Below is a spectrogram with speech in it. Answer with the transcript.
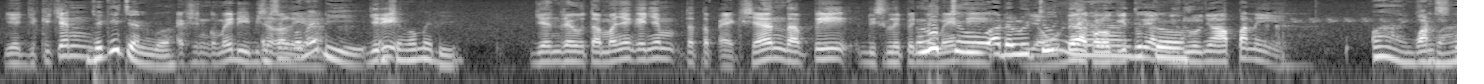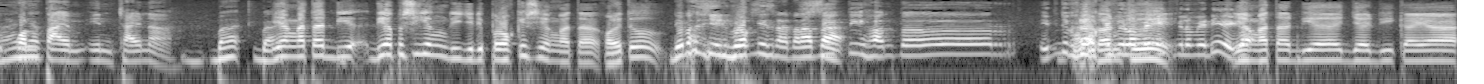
ya Jackie Chan Jackie Chan gue. action komedi bisa Action kali komedi. ya jadi Action komedi. genre utamanya kayaknya tetap action tapi diselipin Lucu, komedi ada Ya lucunya. udah kalau gitu, yang judulnya apa nih? Wah, Once Upon banyak. Time in China. Ba- ba- yang kata dia dia apa sih yang dia jadi pelukis yang kata kalau itu Dia pasti jadi blokis rata-rata. City Hunter. Itu juga Bukan, lagi filmnya dia yang ya. kata dia jadi kayak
